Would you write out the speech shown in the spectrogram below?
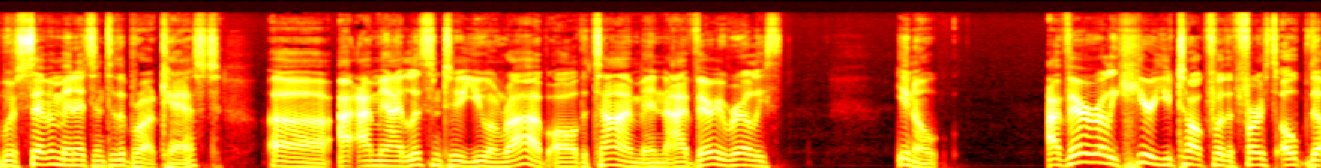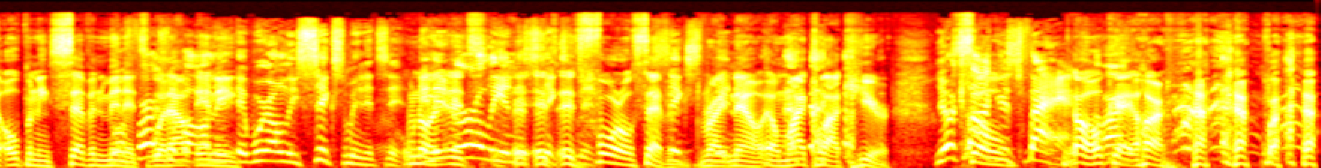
we're seven minutes into the broadcast. Uh, I, I mean, I listen to you and Rob all the time, and I very rarely, you know, I very rarely hear you talk for the first op- the opening seven minutes well, without all, any. We're only six minutes in. No, it's, early in the it's, six. It's four oh seven right now on my clock here. Your clock is fast. Oh, okay, all right. All right.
